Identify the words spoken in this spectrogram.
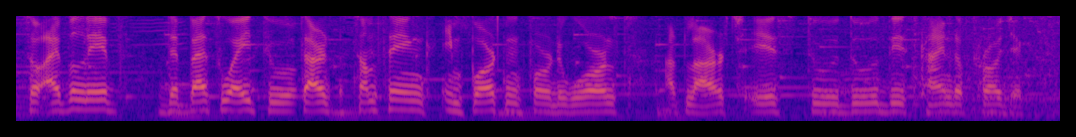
So I believe The best way to start something important for the world at large is to do this kind of projects.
